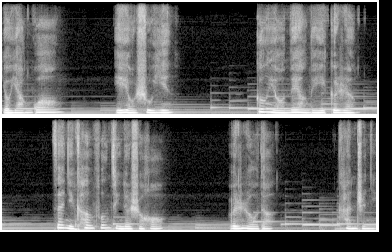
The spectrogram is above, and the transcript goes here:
有阳光，也有树荫，更有那样的一个人，在你看风景的时候，温柔的看着你。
